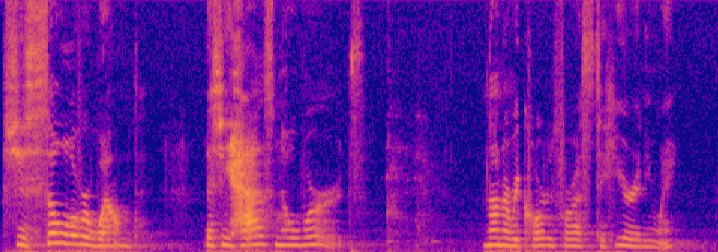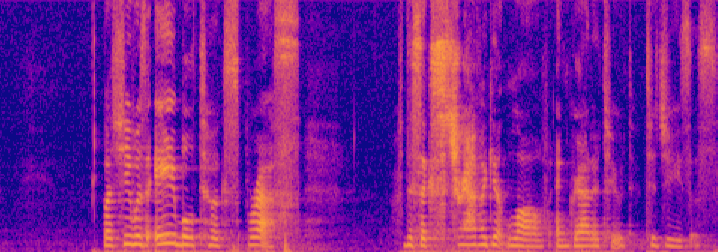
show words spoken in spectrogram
She is so overwhelmed that she has no words. None are recorded for us to hear anyway. But she was able to express this extravagant love and gratitude to Jesus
